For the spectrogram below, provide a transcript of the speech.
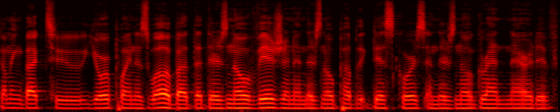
coming back to your point as well about that there's no vision and there's no public discourse and there's no grand narrative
